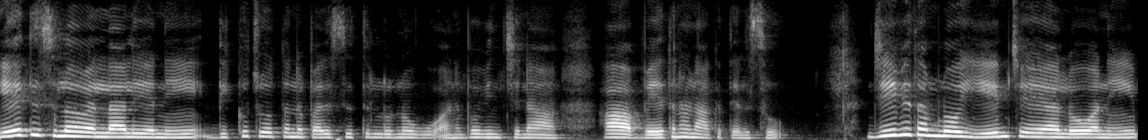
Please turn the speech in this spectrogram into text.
ఏ దిశలో వెళ్ళాలి అని దిక్కు చూతని పరిస్థితుల్లో నువ్వు అనుభవించిన ఆ వేదన నాకు తెలుసు. జీవితంలో ఏం చేయాలో అని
